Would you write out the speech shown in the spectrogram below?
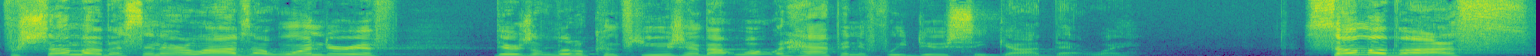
for some of us in our lives, I wonder if there's a little confusion about what would happen if we do see God that way. Some of us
